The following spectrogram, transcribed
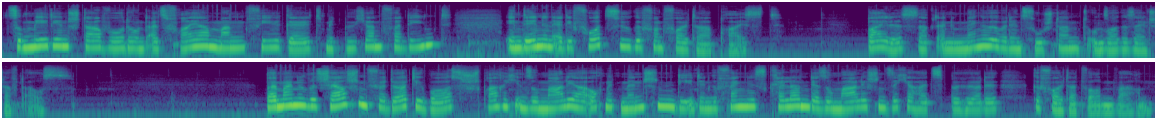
zum Medienstar wurde und als freier Mann viel Geld mit Büchern verdient, in denen er die Vorzüge von Folter preist. Beides sagt eine Menge über den Zustand unserer Gesellschaft aus. Bei meinen Recherchen für Dirty Wars sprach ich in Somalia auch mit Menschen, die in den Gefängniskellern der somalischen Sicherheitsbehörde gefoltert worden waren.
